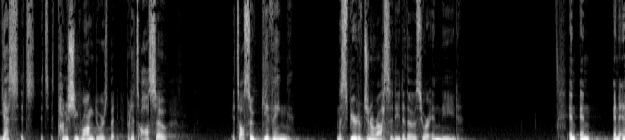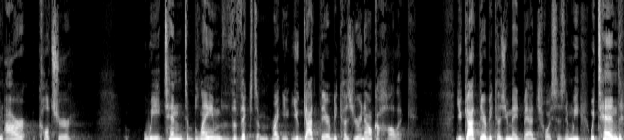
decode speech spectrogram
Yes, it's, it's, punishing wrongdoers, but, but it's, also, it's also giving in the spirit of generosity to those who are in need. And, and, and in our culture, we tend to blame the victim, right? You, you got there because you're an alcoholic. You got there because you made bad choices. And we, we tend,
